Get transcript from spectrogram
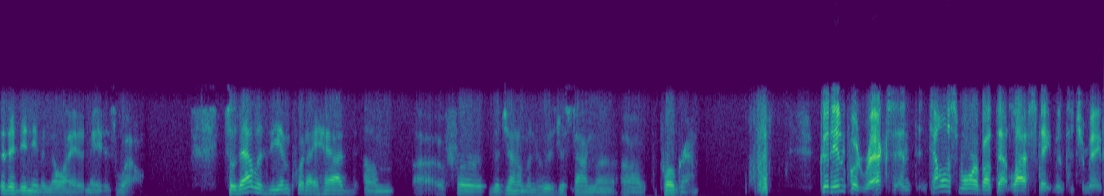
that I didn't even know I had made as well. So that was the input I had um, uh, for the gentleman who was just on the uh, program. Good input, Rex. And tell us more about that last statement that you made.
